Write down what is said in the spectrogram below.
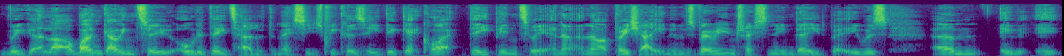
like, I won't go into all the detail of the message because he did get quite deep into it, and and I appreciate it. And it was very interesting indeed. But he was um, he, he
